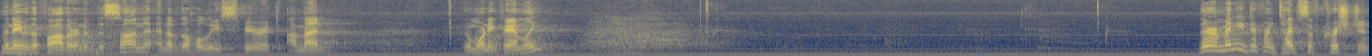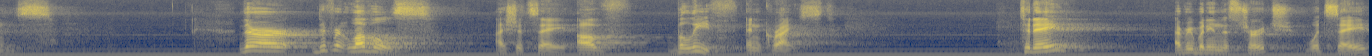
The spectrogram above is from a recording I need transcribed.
In the name of the Father, and of the Son, and of the Holy Spirit. Amen. Good morning, family. There are many different types of Christians. There are different levels, I should say, of belief in Christ. Today, everybody in this church would say,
